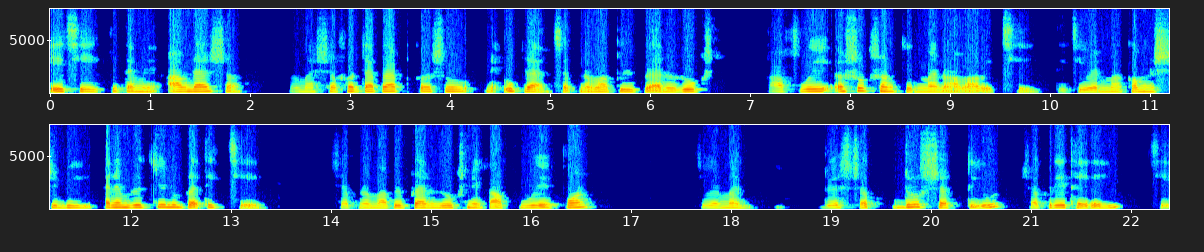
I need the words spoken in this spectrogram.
એ છે કે તમે આવનાર સમયમાં સફળતા પ્રાપ્ત કરશો અને ઉપરાંત સપનામાં પીપળાનું વૃક્ષ કાપવું એ અશુભ સંકેત માનવામાં આવે છે. તે જીવનમાં કમનસીબી અને મૃત્યુનું પ્રતીક છે. સપનામાં પીપળાનું વૃક્ષને કાપવું એ પણ જીવનમાં દુઃશક્તિઓ સક્રિય થઈ રહી છે.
